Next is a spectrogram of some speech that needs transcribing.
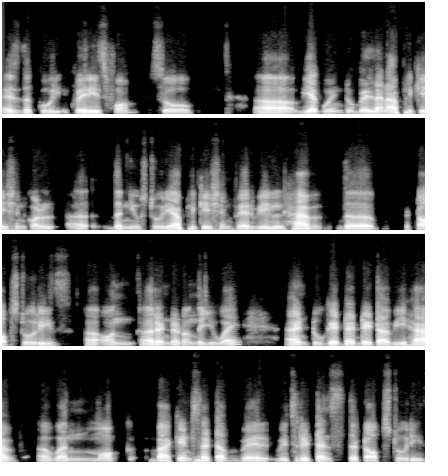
is the query queries form so uh, we are going to build an application called uh, the new story application where we'll have the top stories uh, on rendered on the UI. And to get that data, we have uh, one mock backend setup where which returns the top stories.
